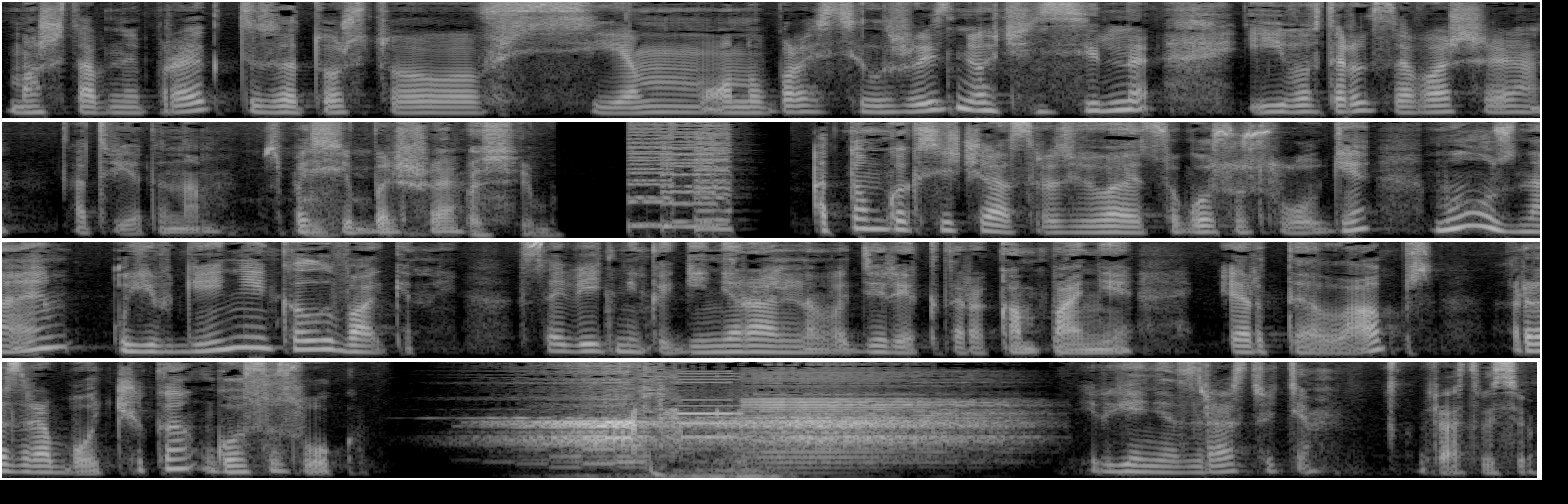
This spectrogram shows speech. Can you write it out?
масштабный проект и за то, что всем он упростил жизнь очень сильно. И, во-вторых, за ваши ответы нам. Спасибо большое. Спасибо. О том, как сейчас развиваются госуслуги, мы узнаем у Евгении Колывакиной, советника генерального директора компании RT Labs, разработчика госуслуг. Евгения, здравствуйте. Здравствуйте.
